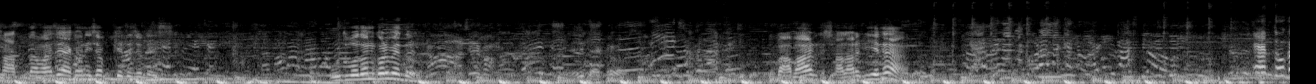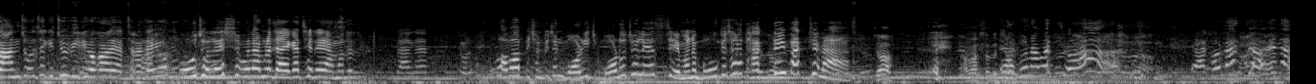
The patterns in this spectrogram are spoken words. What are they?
সাতটা বাজে এখনই সব খেতে চলে এসছে। উদ্বোধন করবে তো? এই দেখো। বাবার শালার বিয়ে না? এত গান চলছে কিছু ভিডিও করা যাচ্ছে না। যাই হোক বউ চলে এসছে বলে আমরা জায়গা ছেড়ে আমাদের জায়গা বাবা পিছন পিছন বড় বড় চলে এসছে। মানে বউকে ছাড়া থাকতেই পারছে না। চ আমার সাথে এখন আবার চ। এখন আর যাবে না।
